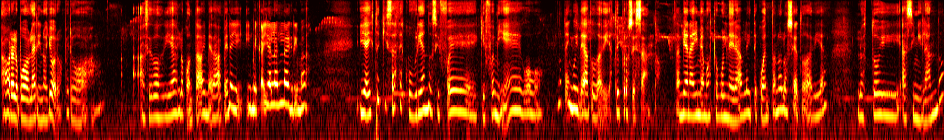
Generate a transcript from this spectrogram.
ahora lo puedo hablar y no lloro, pero hace dos días lo contaba y me daba pena y, y me caían las lágrimas. Y ahí estoy quizás descubriendo si fue que fue mi ego. No tengo idea todavía, estoy procesando. También ahí me muestro vulnerable y te cuento, no lo sé todavía, lo estoy asimilando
